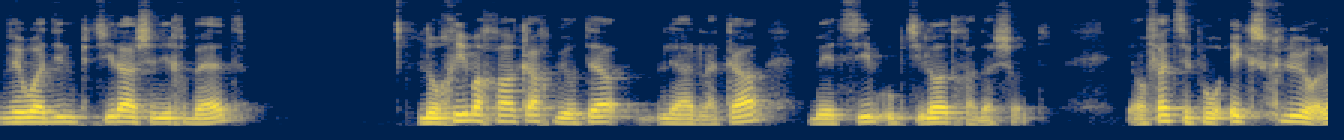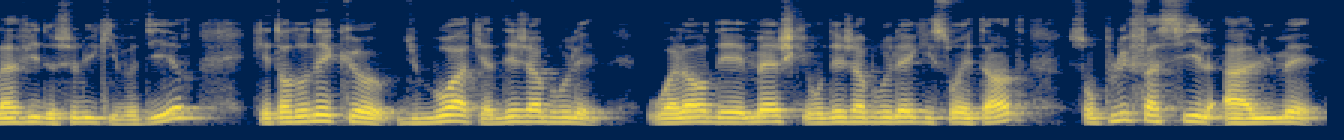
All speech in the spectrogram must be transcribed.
Vewadin Ptila, Shenichbet, Nochim Acharkach Bioter, le Adlaka, Meetzim, Uptilot, Radashot. Et en fait, c'est pour exclure l'avis de celui qui veut dire qu'étant donné que du bois qui a déjà brûlé, ou alors des mèches qui ont déjà brûlé, qui sont éteintes, sont plus faciles à allumer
